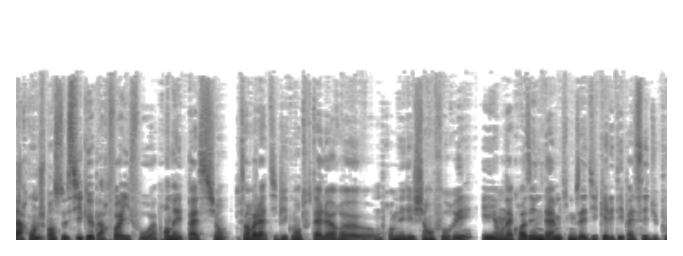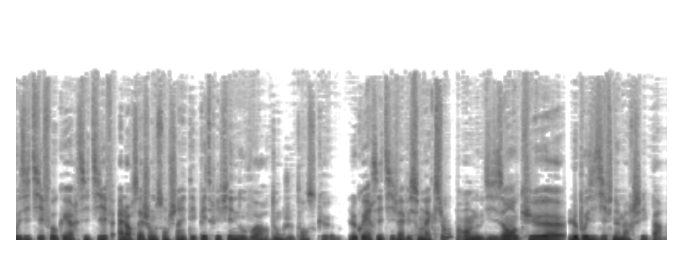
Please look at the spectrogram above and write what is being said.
Par contre, je pense aussi que parfois, il faut apprendre à être patient. Enfin voilà, typiquement, tout à l'heure, on promenait les chiens en forêt et on a croisé une dame qui nous a dit qu'elle était passée du positif au cœur alors sachant que son chien était pétrifié de nous voir, donc je pense que le coercitif avait son action, en nous disant que euh, le positif ne marchait pas.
